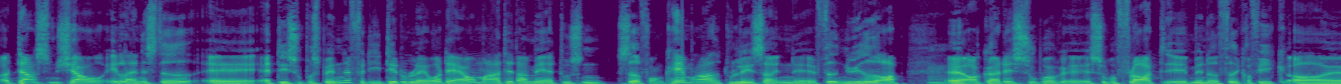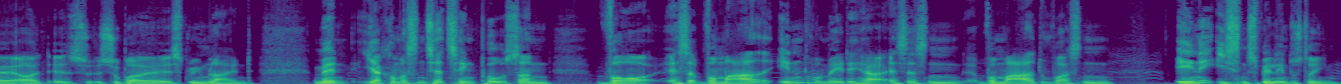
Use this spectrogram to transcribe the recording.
og der synes jeg jo et eller andet sted, øh, at det er super spændende, fordi det du laver, det er jo meget det der med, at du sådan sidder foran kameraet, du læser en øh, fed nyhed op, mm. øh, og gør det super, øh, super flot øh, med noget fed grafik og, øh, og øh, su- super øh, streamlined. Men jeg kommer sådan til at tænke på sådan, hvor, altså, hvor meget, inden du var med i det her, altså sådan, hvor meget du var sådan inde i sådan spilindustrien,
